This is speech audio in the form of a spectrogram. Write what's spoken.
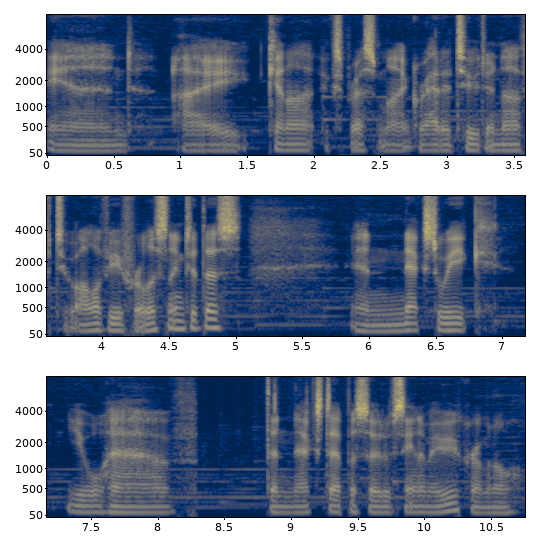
And I cannot express my gratitude enough to all of you for listening to this. And next week, you will have the next episode of Santa Maybe a Criminal.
